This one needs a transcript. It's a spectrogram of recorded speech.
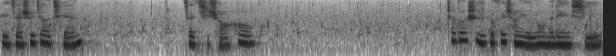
可以在睡觉前，在起床后，这都是一个非常有用的练习。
